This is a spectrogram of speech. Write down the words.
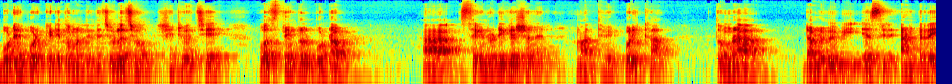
বোর্ডের পরীক্ষাটি তোমরা দিতে চলেছো, সেটি হচ্ছে West Bengal board of secondary এডুকেশনের মাধ্যমিক পরীক্ষা তোমরা ডাব্লিউবিএসসির আন্ডারে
